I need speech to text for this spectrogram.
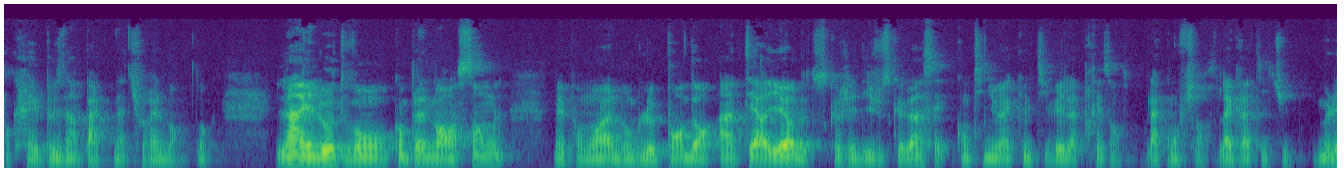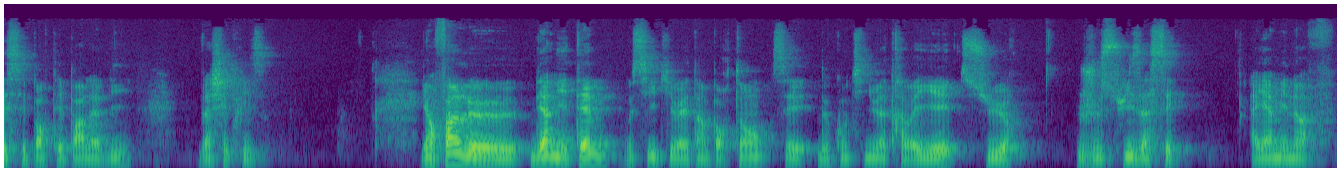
On crée plus d'impact naturellement. Donc l'un et l'autre vont complètement ensemble. Mais pour moi, donc le pendant intérieur de tout ce que j'ai dit jusque-là, c'est continuer à cultiver la présence, la confiance, la gratitude, me laisser porter par la vie, lâcher prise. Et enfin, le dernier thème aussi qui va être important, c'est de continuer à travailler sur je suis assez, I am enough.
